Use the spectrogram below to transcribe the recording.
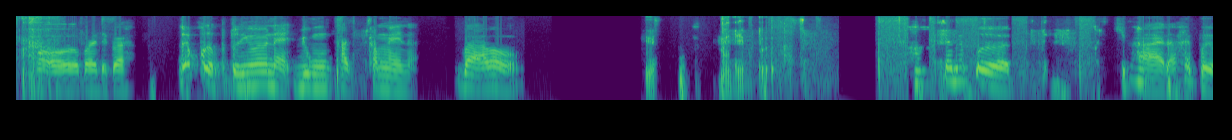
ำอ๋อเออไปเดี๋ยวไปแล้วเปิดประตูนี้ไว้ไหนยุงกัดทำไงน่ะ บ้าเปล่าไม่ได้เปิดแค่ได้เปิดชิบหายแล้วให้เปิด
